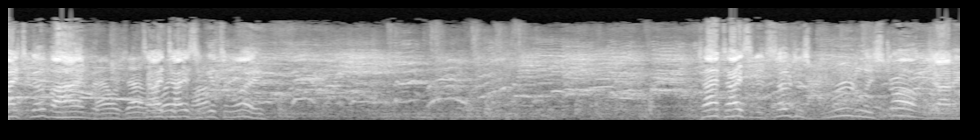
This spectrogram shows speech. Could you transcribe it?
Nice go behind, but Ty way, Tyson gets away. Ty Tyson is so just brutally strong, Johnny.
